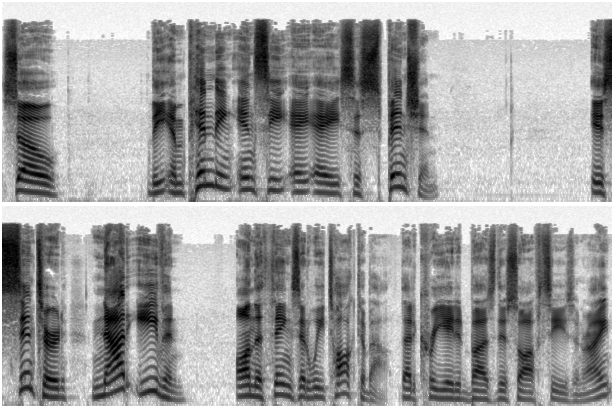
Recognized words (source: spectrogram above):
So, the impending NCAA suspension is centered not even on the things that we talked about that created buzz this offseason, right?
